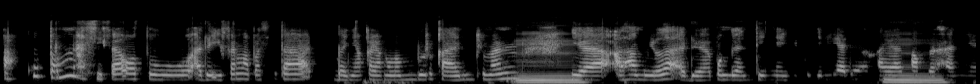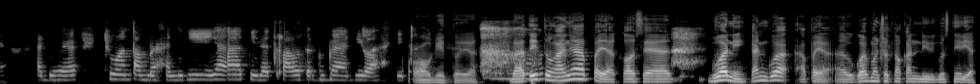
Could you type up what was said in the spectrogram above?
Aku pernah sih kak waktu ada event lah pasti kita banyak yang lembur kan. Cuman Hmm. ya alhamdulillah ada penggantinya gitu. Jadi ada kayak Hmm. tambahannya ada cuan tambahan jadi ya tidak terlalu terbebani lah gitu Oh gitu ya. Berarti hitungannya apa ya? Kalau saya gua nih kan gua apa ya? eh, gua mencontohkan diri gue sendiri ya.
